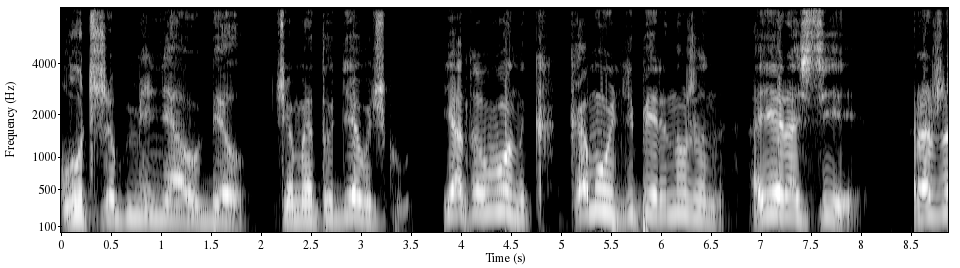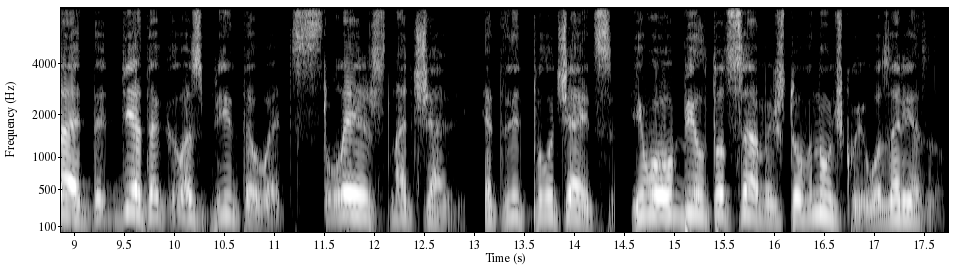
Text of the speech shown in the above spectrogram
Лучше б меня убил, чем эту девочку. Я-то вон к кому теперь нужен, а ей расти, рожать да деток воспитывать. Слышь, начальник, это ведь получается, его убил тот самый, что внучку его зарезал.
